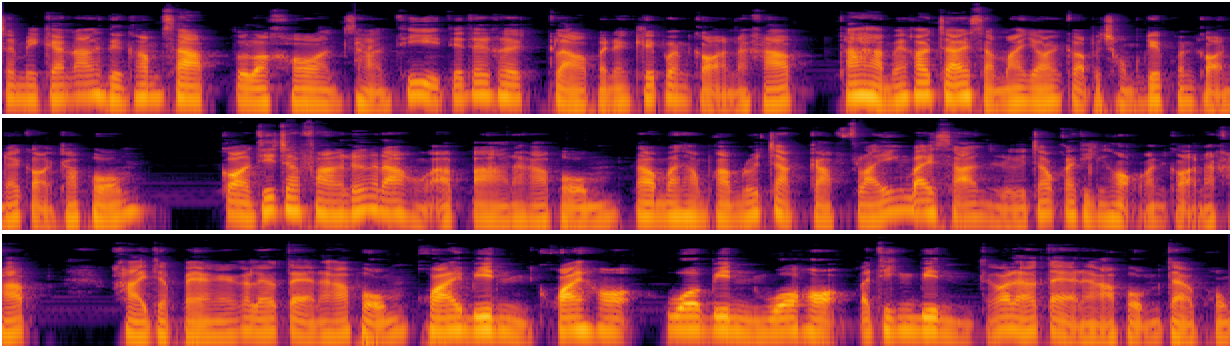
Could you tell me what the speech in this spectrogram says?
จะมีการอ้างถึงคำศัพท์ตัวละครสถานที่ที่ได้เคยกล่าวไปในคลิปก่อนๆนะครับ ถ้าหากไม่เข้าใจสามารถย้อนกลับไปชมคลิปก่อนๆได้ก่อนครับผม ก่อนที่จะฟังเรื่องราวของอัปปานะครับผม เรามาทำความรู้จักกับ Flying Bison หรือเจ้ากระทิงหาะกันก่อนนะครับ ใครจะแปลงไงก็แล้วแต่นะครับผมควายบิน ควายเหาะวัวบินวัวเหาะกระทิงบินก็แล้วแต่นะครับผมแต่ผม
